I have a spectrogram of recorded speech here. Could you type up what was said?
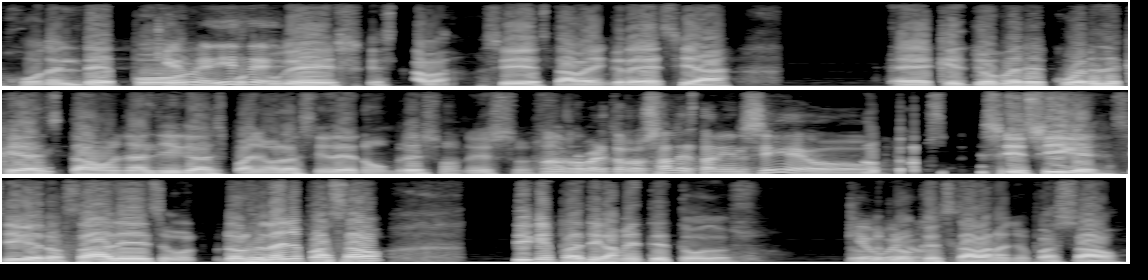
jugó en el Depor, ¿Qué me dices? portugués, que estaba, sí, estaba en Grecia. Eh, que yo me recuerde que ya estaba en la Liga Española así de nombre, son esos. Bueno, ¿Roberto Rosales también sigue o...? Sí, sigue, sigue Rosales. Los del año pasado siguen prácticamente todos. Qué bueno. lo que estaban el año pasado.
